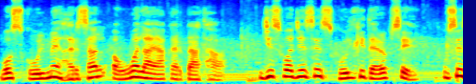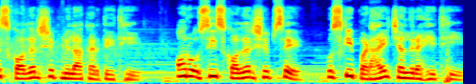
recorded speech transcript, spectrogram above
वो स्कूल में हर साल अव्वल आया करता था, जिस वजह से स्कूल की तरफ़ से उसे स्कॉलरशिप मिला करती थी और उसी स्कॉलरशिप से उसकी पढ़ाई चल रही थी।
